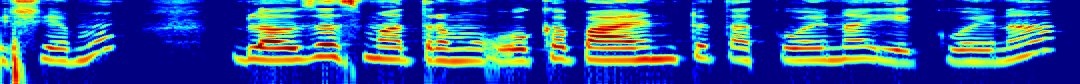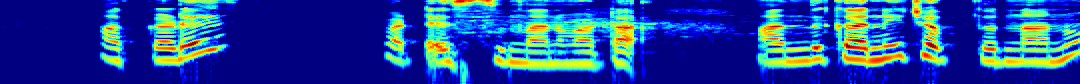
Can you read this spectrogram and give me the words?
విషయము. బ్లౌజెస్ మాత్రము ఒక పాయింట్ తక్కువైనా ఎక్కువైనా అక్కడే పట్టేస్తుంది అనమాట అందుకని చెప్తున్నాను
